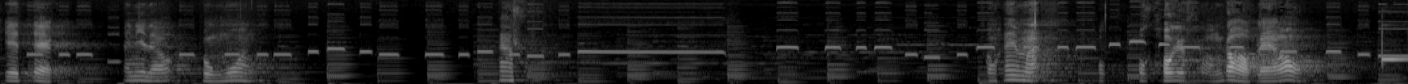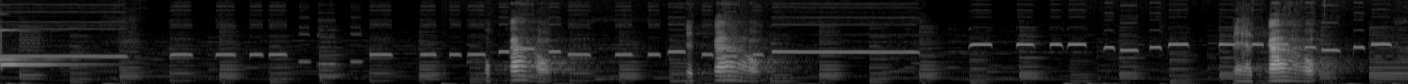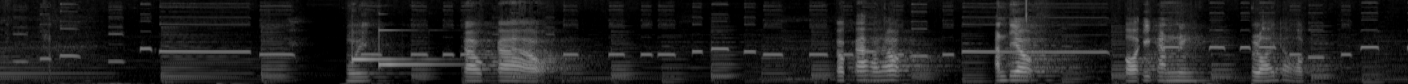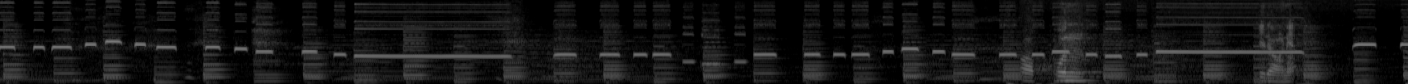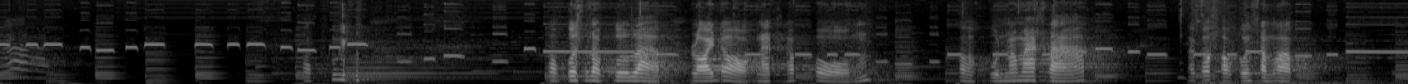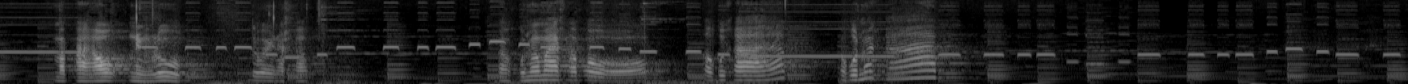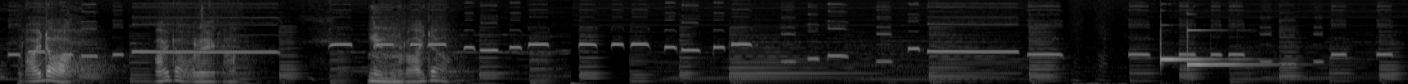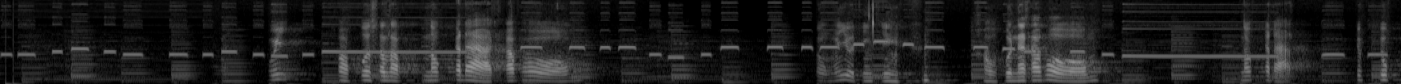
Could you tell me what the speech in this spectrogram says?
เคแจกอ้นี่แล้วถุงม่วงห้าสิบเขาให้มาหกหกหกสองดอกแล้ว หกเก้า เจ็ดเก้า แปดเก้า เก้าเก้าเก้าเก้าแล้ว อันเดียว ขออีกอันหนึ่งร้อยดอก ขอบคุณกี่ดอกเนี่ยขอบคุณ ขอบคุณสำหรับกุหลาบร้อยดอกนะครับผม ขอบคุณมากๆครับ แล้วก็ขอบคุณสำหรับมะพร้าวหนึ่งลูกด้วยนะครับ ขอบคุณมากๆครับผมขอบคุณครับ ขอบคุณมากครับร้อยดอกร้อยดอกเลยเหรอหนึ่งร้อยดอก ขอบคุณสำหรับนกกระดาษครับผมส่งไม่อยู่จริงๆ ขอบคุณนะครับผม นกกระดาษจุ๊บจุ๊บ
